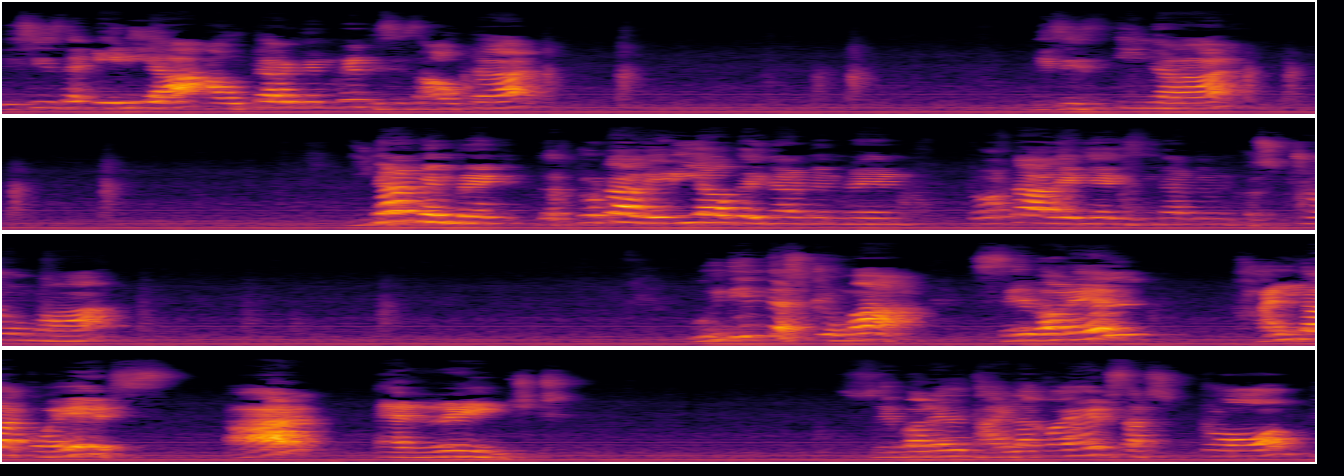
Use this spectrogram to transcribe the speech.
this is the area, outer membrane, this is outer, this is inner. Inner membrane, the total area of the inner membrane, total area is inner membrane, the stroma. Within the stroma, several thylakoids are arranged. Several thylakoids are stocked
